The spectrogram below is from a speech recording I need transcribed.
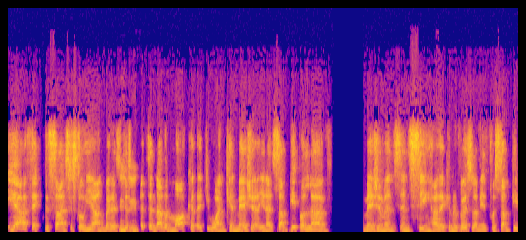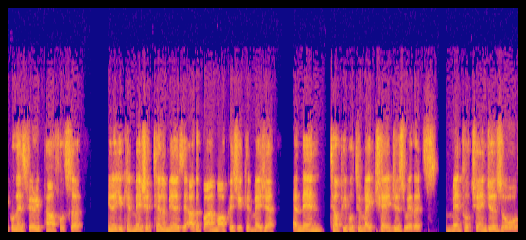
Yeah, I think the science is still young, but it's just mm-hmm. it's another marker that you, one can measure. You know, some people love measurements and seeing how they can reverse it. I mean, for some people, that's very powerful. So you know, you can measure telomeres, there are other biomarkers you can measure, and then tell people to make changes, whether it's mental changes or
